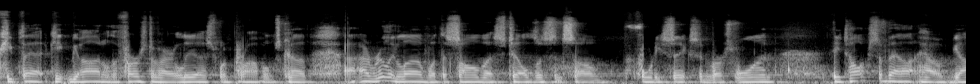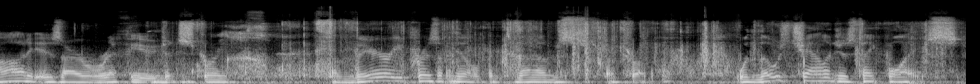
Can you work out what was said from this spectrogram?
keep that keep God on the first of our list when problems come. I, I really love what the psalmist tells us in Psalm 46 and verse 1. He talks about how God is our refuge and strength, very present help in times of trouble. When those challenges take place,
